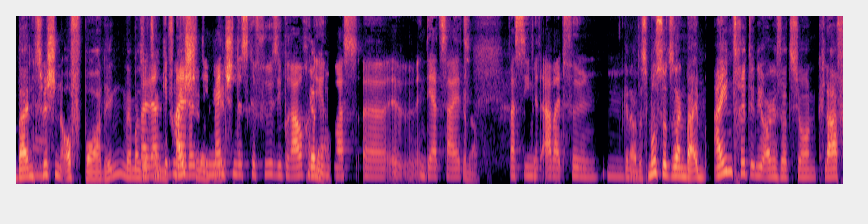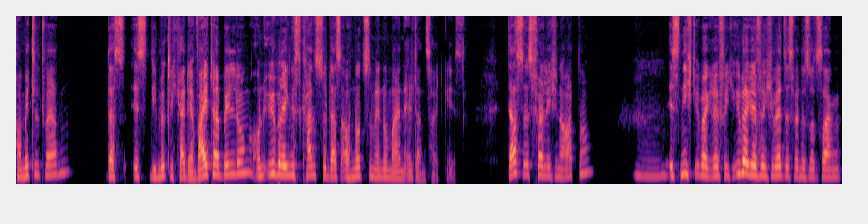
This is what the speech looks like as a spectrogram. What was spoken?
beim ja. Zwischen-Offboarding, wenn man Weil sozusagen dann gibt man die. Menschen das Gefühl, sie brauchen genau. irgendwas äh, in der Zeit, genau. was sie mit Arbeit füllen. Mhm. Genau, das muss sozusagen beim Eintritt in die Organisation klar vermittelt werden. Das ist die Möglichkeit der Weiterbildung. Und übrigens kannst du das auch nutzen, wenn du mal in Elternzeit gehst. Das ist völlig in Ordnung. Mhm. Ist nicht übergriffig. Übergriffig wird es, wenn du sozusagen,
